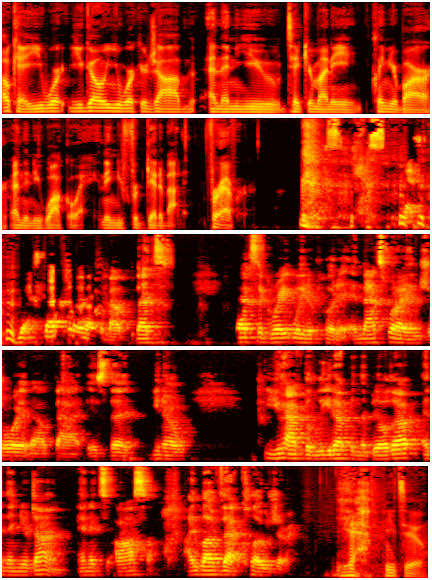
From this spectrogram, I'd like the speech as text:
okay, you work, you go and you work your job and then you take your money, clean your bar, and then you walk away and then you forget about it forever. yes, yes, yes, That's what I like about that's that's a great way to put it, and that's what I enjoy about that is that you know you have the lead up and the build up, and then you're done, and it's awesome. I love that closure. Yeah, me too.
